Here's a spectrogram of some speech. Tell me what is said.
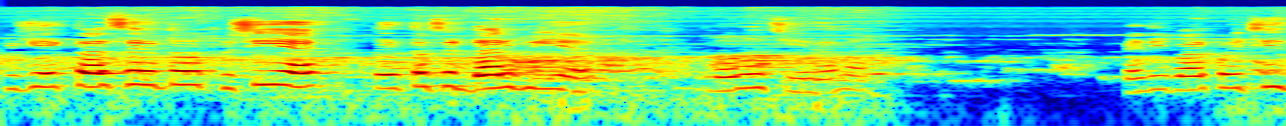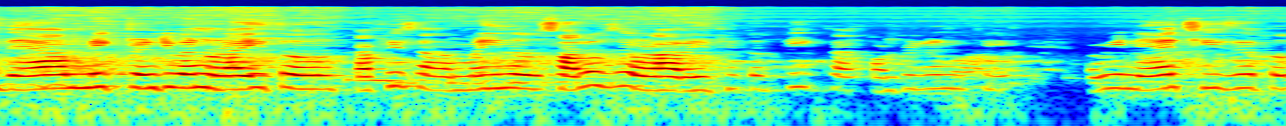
क्योंकि एक तरह से तो खुशी है तो एक तरह से डर भी है। दोनों चीज़ है ना। पहली बार कोई चीज़ नया मिग ट्वेंटी वन उड़ाई तो काफ़ी सा, महीनों सालों से उड़ा रही थी तो ठीक था कॉन्फिडेंट थी। अभी नया चीज़ है तो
